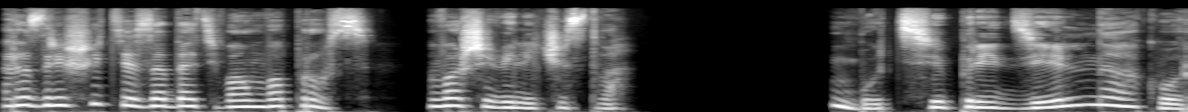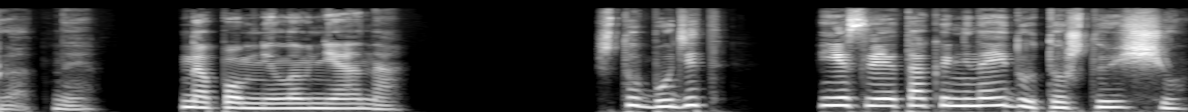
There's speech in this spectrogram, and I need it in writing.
«Разрешите задать вам вопрос, Ваше Величество?» «Будьте предельно аккуратны», — напомнила мне она. «Что будет, если я так и не найду то, что ищу?»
